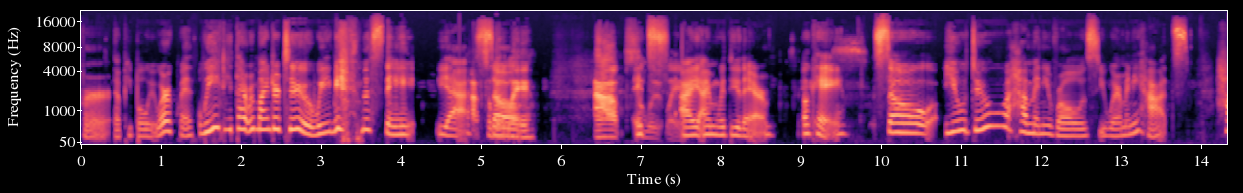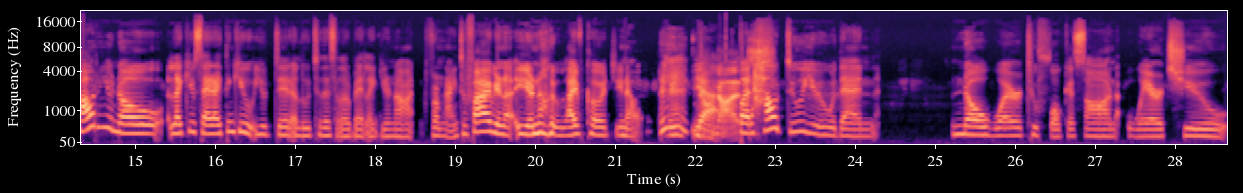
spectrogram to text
for the people we work with, we need that reminder too. We need to stay, yeah. So Absolutely. it's I I'm with you there. Okay, so you do have many roles. You wear many hats. How do you know? Like you said, I think you you did allude to this a little bit. Like you're not from nine to five. You're not you're not a life coach. You know, No, yeah. But how do you then know where to focus on, where to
